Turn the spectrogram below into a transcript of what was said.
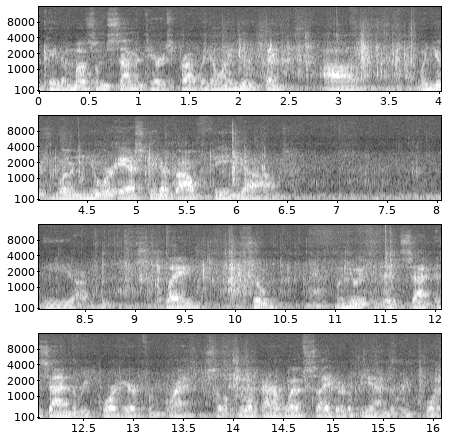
Okay, the Muslim cemetery is probably the only new thing. Uh, When you, when you were asking about the, um, the uh, clay, Sue. When you, it's, it's on the report here from Brent, so if you look on our website, it'll be on the report.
